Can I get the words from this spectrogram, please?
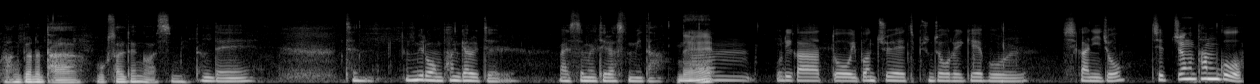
항변은 다 묵살된 것 같습니다. 네. 하여튼 흥미로운 판결들 말씀을 드렸습니다. 네. 다음 우리가 또 이번 주에 집중적으로 얘기해 볼 시간이죠. 집중 탐구.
